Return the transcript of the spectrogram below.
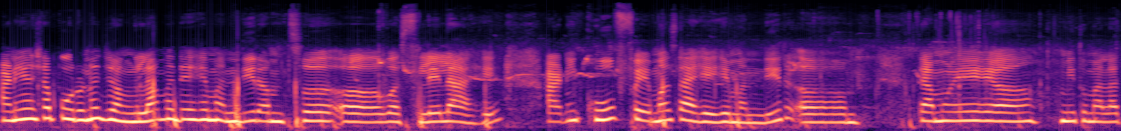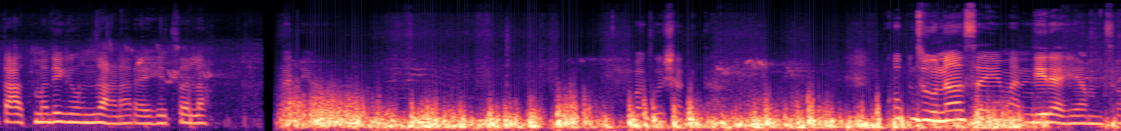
आणि अशा पूर्ण जंगलामध्ये हे मंदिर आमचं वसलेलं आहे. आणि खूप फेमस आहे हे मंदिर. त्यामुळे मी तुम्हाला आता आतमध्ये घेऊन जाणार आहे. चला. बघू शकता. खूप जुनं असं हे मंदिर आहे आमचं.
